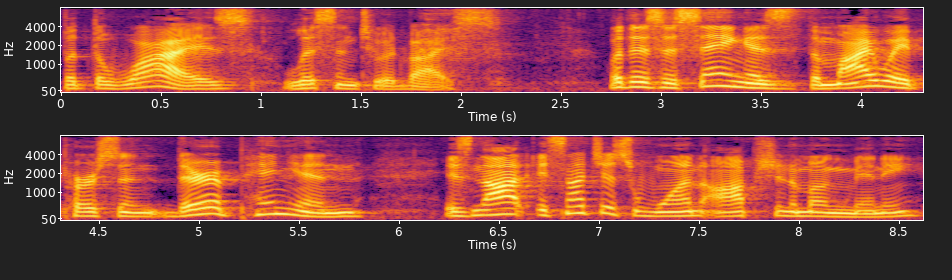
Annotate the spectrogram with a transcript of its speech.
but the wise listen to advice. What this is saying is the my way person, their opinion is not, it's not just one option among many.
